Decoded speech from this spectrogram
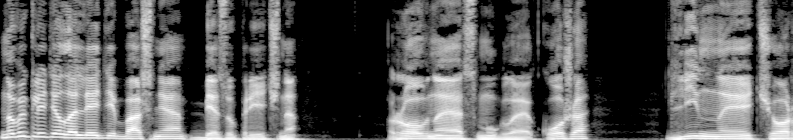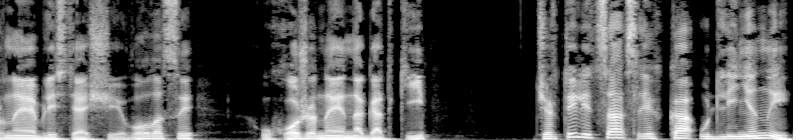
но выглядела леди Башня безупречно. Ровная смуглая кожа — длинные черные блестящие волосы, ухоженные ноготки. Черты лица слегка удлинены,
